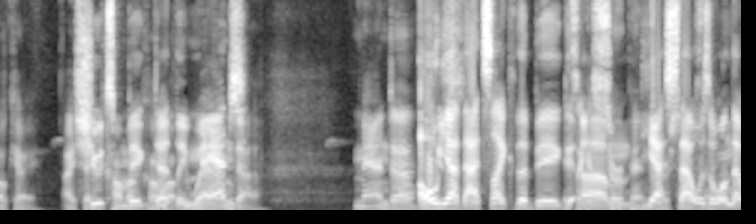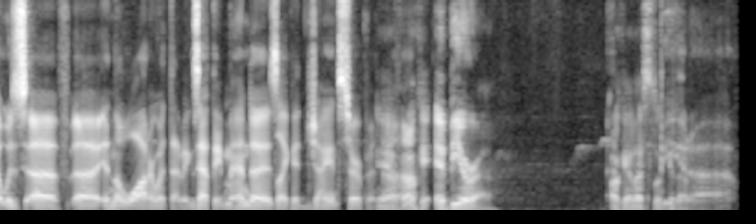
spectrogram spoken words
okay. I Shoots Kama- big Kama- deadly webs. Manda. Manda. Oh is- yeah, that's like the big. It's like a um, serpent or Yes, that was the one that was uh, uh, in the water with them. Exactly. Manda is like a giant serpent. yeah. uh-huh. Okay, Ebirah. Okay, let's look it up.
